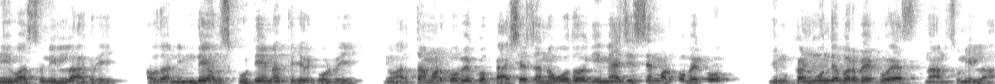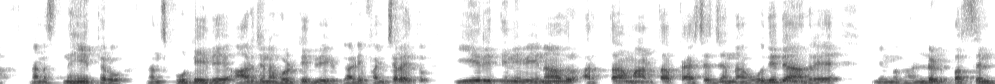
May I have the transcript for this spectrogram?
ನೀವ ಸುನಿಲ್ ಆಗ್ರಿ. ಹೌದಾ? ನಿಮ್ದೇ ಒಂದು ಸ್ಕೂಟಿಯನ್ನ ತೆಗೆದುಕೊಡ್ರಿ. ನೀವು ಅರ್ಥ ಮಾಡ್ಕೋಬೇಕು ಪ್ಯಾಸೇಜ್ ಅನ್ನ ಓದೋಗಿ ಇಮ್ಯಾಜಿನೇಷನ್ ಮಾಡ್ಕೋಬೇಕು. ನಿಮ್ ಕಣ್ ಮುಂದೆ ಬರಬೇಕು. ಎಸ್, ನಾನ್ ಸುನಿಲ್ಲ ನನ್ನ ಸ್ನೇಹಿತರು ನನ್ನ ಸ್ಕೂಟಿ ಇದೆ, ಆರು ಜನ ಹೊರಟಿದ್ವಿ, ಗಾಡಿ ಪಂಚರ್ ಆಯ್ತು. ಈ ರೀತಿ ನೀವು ಏನಾದ್ರೂ ಅರ್ಥ ಮಾಡ್ತಾ ಪ್ಯಾಸೇಜ್ ಅನ್ನ ಓದಿದ್ದೆ ಆದ್ರೆ ನಿಮಗೆ ಹಂಡ್ರೆಡ್ ಪರ್ಸೆಂಟ್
